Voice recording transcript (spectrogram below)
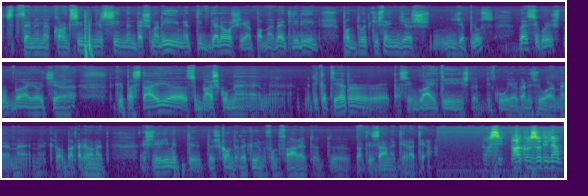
si të themi me korrektësinë me mirësinë me ndershmërinë e atij djaloshi apo me vetë lirinë po duhet kishte një gjë një gjë plus dhe sigurisht u bë ajo që ky pastaj së bashku me me me dikë tjetër pasi vllai i tij ishte diku i organizuar me me me këto batalionet e çlirimit të shkonte dhe ky në fund fare të partizan etj etj. Posi pak o zoti Lam.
